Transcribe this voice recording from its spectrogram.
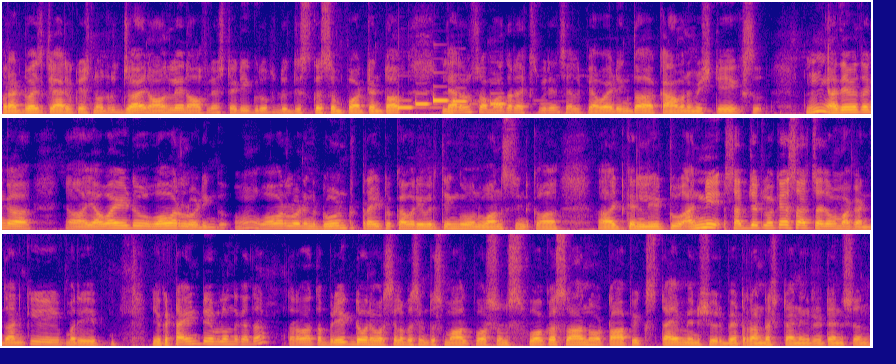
for advice clarification అవుతుంది join online offline study groups to discuss important top learn from other experience help avoiding the common mistakes అదేవిధంగా avoid overloading overloading don't try to cover everything own once in it can lead to అన్ని సబ్జెక్టులు ఒకేసారి చదవమాకండి దానికి మరి ఈ యొక్క టైం టేబుల్ ఉంది కదా తర్వాత break down ever syllabus into small portions focus on topics time ensure better understanding retention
